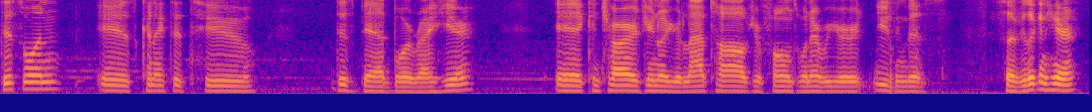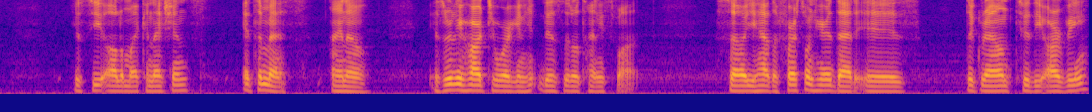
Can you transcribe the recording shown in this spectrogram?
This one is connected to this bad boy right here. It can charge, you know, your laptops, your phones whenever you're using this. So if you look in here, you'll see all of my connections. It's a mess, I know. It's really hard to work in this little tiny spot. So you have the first one here that is the ground to the RV,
